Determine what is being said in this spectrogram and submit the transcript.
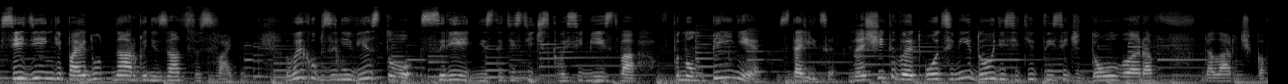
Все деньги пойдут на организацию свадьбы. Выкуп за невесту средний статистического семейства в Пномпене, столице, насчитывает от 7 до 10 тысяч долларов долларчиков.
